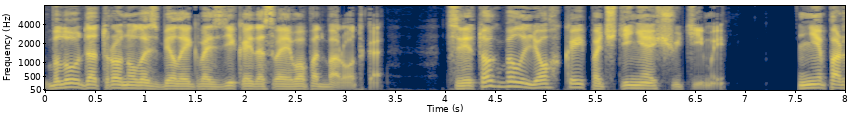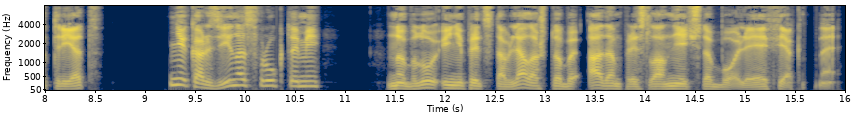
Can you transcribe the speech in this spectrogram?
Блу дотронулась белой гвоздикой до своего подбородка. Цветок был легкий, почти неощутимый. Не портрет, не корзина с фруктами, но Блу и не представляла, чтобы Адам прислал нечто более эффектное.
